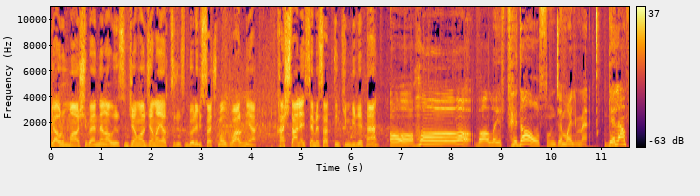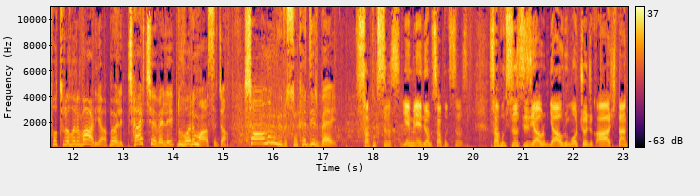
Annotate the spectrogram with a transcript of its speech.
Yavrum maaşı benden alıyorsun Cemal Can'a yatırıyorsun. Böyle bir saçmalık var mı ya? Kaç tane SMS attın kim bilir ha? Oho vallahi feda olsun Cemal'ime. Gelen faturaları var ya böyle çerçeveleyip duvarıma asacağım. Şanım yürüsün Kadir Bey. Sapıksınız. Yemin ediyorum sapıksınız. Sapıksınız siz yavrum. Yavrum o çocuk ağaçtan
